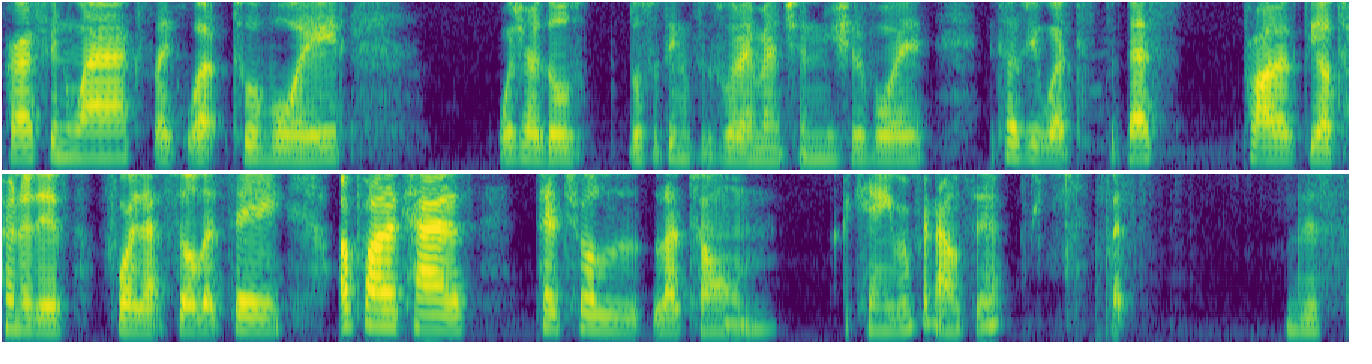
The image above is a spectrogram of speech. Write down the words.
paraffin wax, like what to avoid, which are those those are things is what I mentioned you should avoid. It tells you what's the best product, the alternative for that. So let's say a product has petrolatone. I can't even pronounce it, but this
